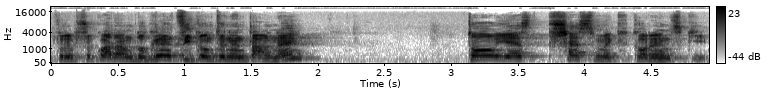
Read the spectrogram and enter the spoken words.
który przykładam do Grecji kontynentalnej, to jest przesmyk koryncki.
